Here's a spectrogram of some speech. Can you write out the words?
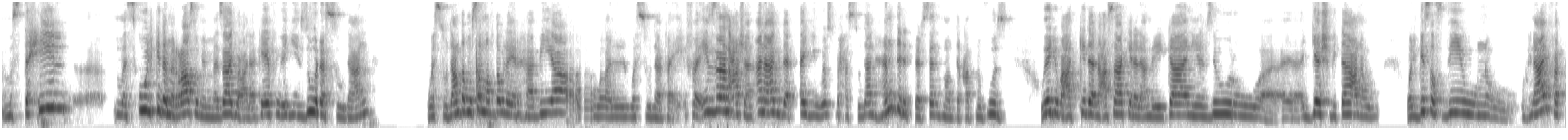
مستحيل مسؤول كده من راسه من مزاجه على كيفه يجي يزور السودان. والسودان ده مصنف دولة إرهابية والسودان. فإذا عشان أنا أقدر أجي ويصبح السودان 100% منطقة نفوذ. ويجوا بعد كده العساكر الأمريكان يزوروا الجيش بتاعنا والقصص دي وهناك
